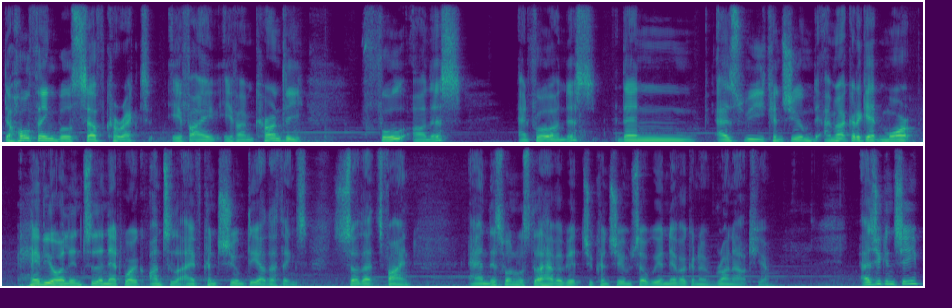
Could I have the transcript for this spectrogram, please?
the whole thing will self-correct if I if I'm currently full on this and full on this. Then as we consume, I'm not going to get more heavy oil into the network until I've consumed the other things. So that's fine. And this one will still have a bit to consume, so we're never going to run out here. As you can see,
